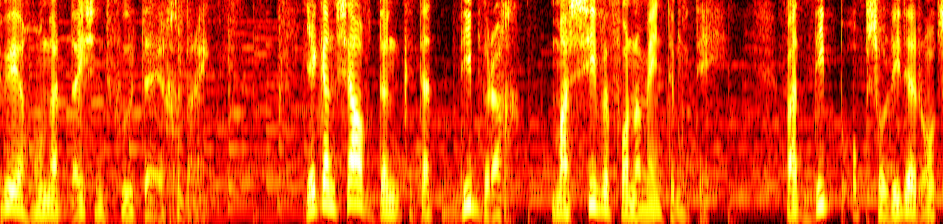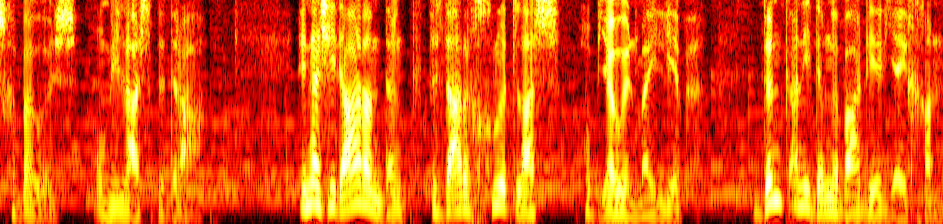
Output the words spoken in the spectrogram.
200000 voertuie gebruik. Jy kan self dink dat die brug massiewe fondamente moet hê wat diep op soliede rots gebou is om die las te dra. En as jy daaraan dink, is daar 'n groot las op jou en my lewe. Dink aan die dinge waardeur jy gaan.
